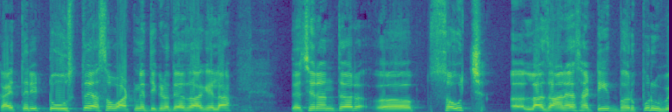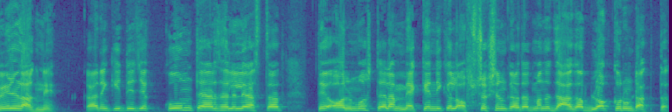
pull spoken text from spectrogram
काहीतरी टोचते असं वाटणे तिकडं त्या जागेला. त्याच्यानंतर शौच ला जाण्यासाठी भरपूर वेळ लागणे. कारण की ते जे कोंब तयार झालेले असतात ते ऑलमोस्ट त्याला मेकॅनिकल ऑब्स्ट्रक्शन करतात म्हणजे जागा ब्लॉक करून टाकतात.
